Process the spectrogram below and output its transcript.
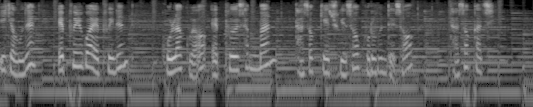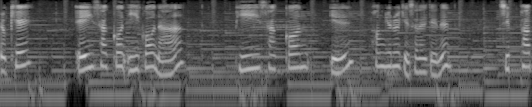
이 경우는 F1과 F2는 골랐고요. F3만 5개 중에서 고르면 돼서 5가지. 이렇게 A 사건 2거나 B 사건 1 확률을 계산할 때는 집합,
